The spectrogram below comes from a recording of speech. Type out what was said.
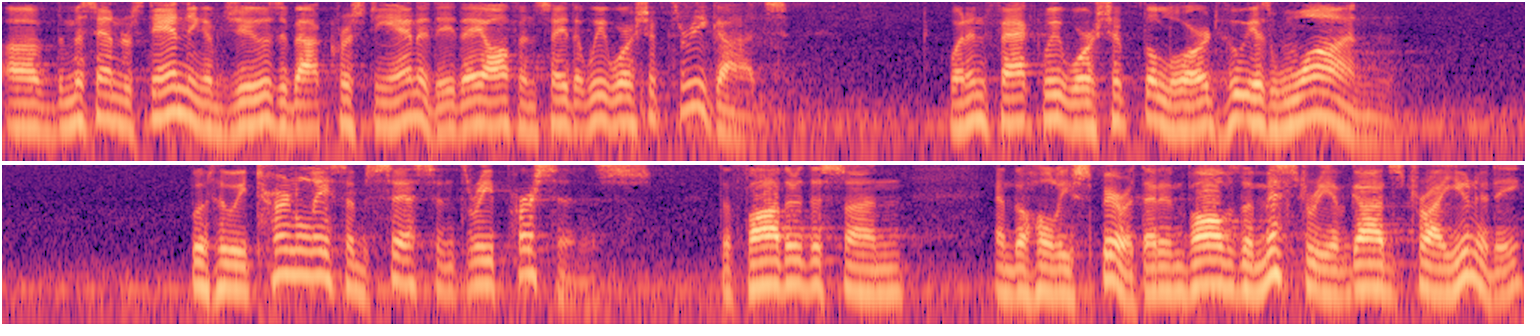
of the misunderstanding of Jews about Christianity, they often say that we worship three gods, when in fact we worship the Lord who is one, but who eternally subsists in three persons the Father, the Son, and the Holy Spirit. That involves the mystery of God's triunity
